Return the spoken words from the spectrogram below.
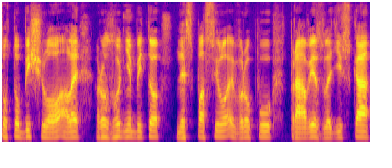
toto by šlo, ale rozhodně by to nespasilo Evropu právě z hlediska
